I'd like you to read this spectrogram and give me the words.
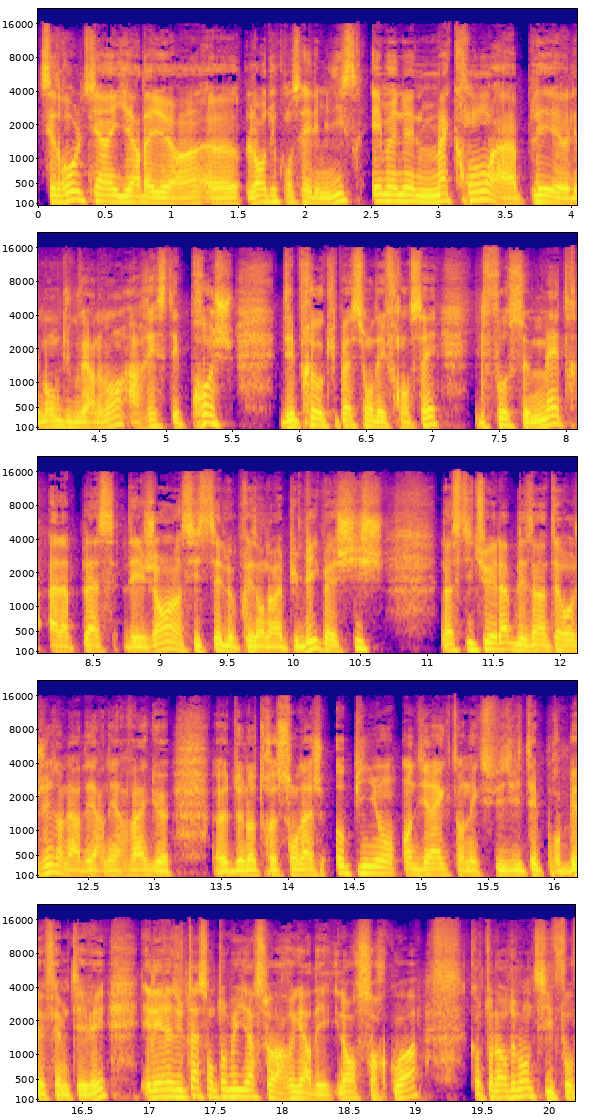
C'est drôle, tiens, hier d'ailleurs, hein, lors du Conseil des ministres, Emmanuel Macron a appelé les membres du gouvernement à rester proches des préoccupations des Français. Il faut se mettre à la place des gens, insistait le président de la République. Ben, chiche, l'Institut Elab les a interrogés dans la dernière vague de notre sondage opinion en direct en exclusivité pour BFM TV. Et les résultats sont tombés hier soir. Regardez, il en ressort quoi? Quand on leur demande s'il faut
